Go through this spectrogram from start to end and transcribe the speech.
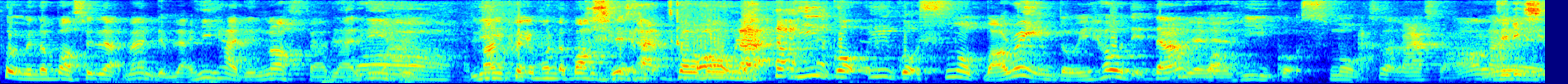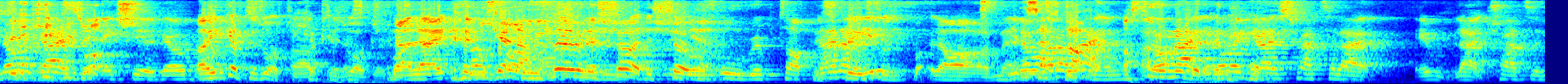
put him in the bus. with that man, they like he had enough, fam. Like, Wow. leave him, Man leave put him. him on the bus. He like, go home now. like, he got he got smoked, but I rate him though. He held it down, Yeah. but he got smoked. That's not nice, man. I Did like he- you did know he when keep guys his do watch? next to girl, Oh, he kept his watch. He Okay, kept his watch. good. But like, he was wearing a shirt. The shirt was all ripped up. His No, no, face you- was. Oh man, You know what I like- don't? I I still don't like, remember. you know when the- guys try to like, it, like try to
